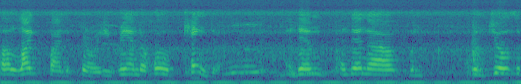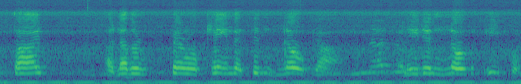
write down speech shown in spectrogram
uh, liked by the Pharaoh. He ran the whole kingdom. And then, and then uh, when, when Joseph died, another Pharaoh came that didn't know God, and he didn't know the people.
